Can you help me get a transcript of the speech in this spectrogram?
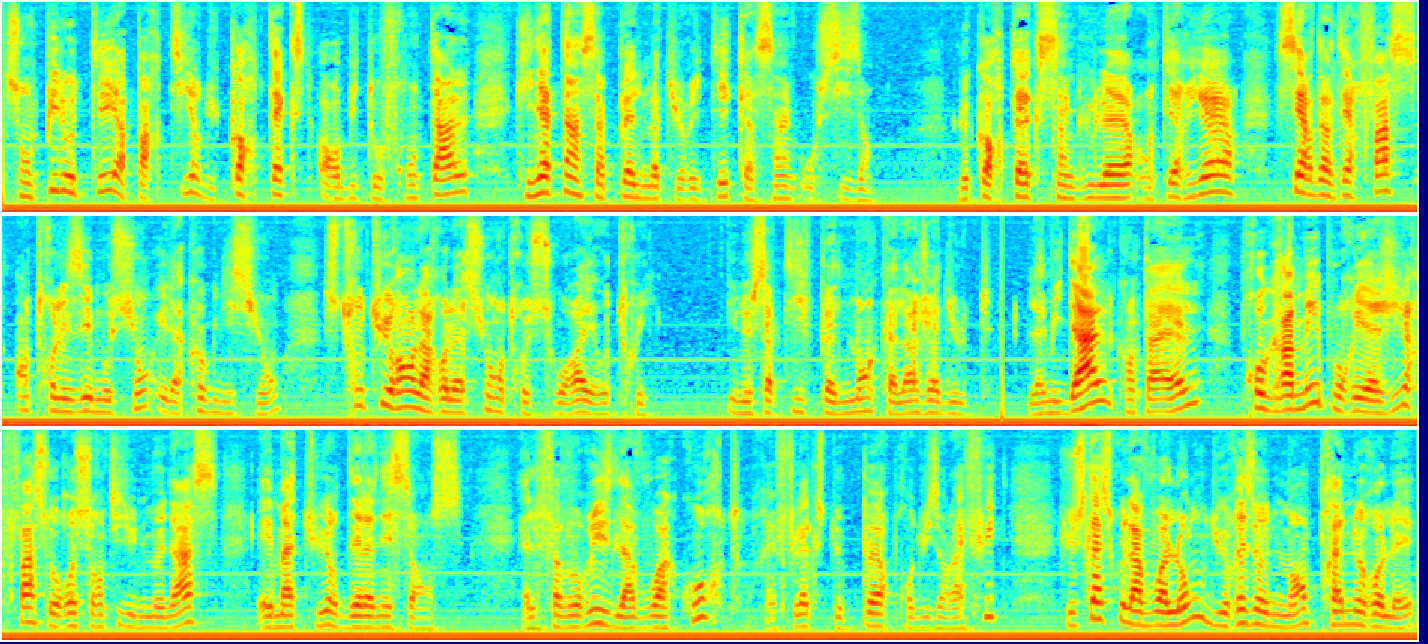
sont pilotés à partir du cortex orbitofrontal qui n'atteint sa pleine maturité qu'à 5 ou 6 ans. Le cortex singulaire antérieur sert d'interface entre les émotions et la cognition, structurant la relation entre soi et autrui. Il ne s'active pleinement qu'à l'âge adulte. L'amygdale, quant à elle, programmée pour réagir face au ressenti d'une menace, est mature dès la naissance. Elle favorise la voix courte, réflexe de peur produisant la fuite, jusqu'à ce que la voix longue du raisonnement prenne le relais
